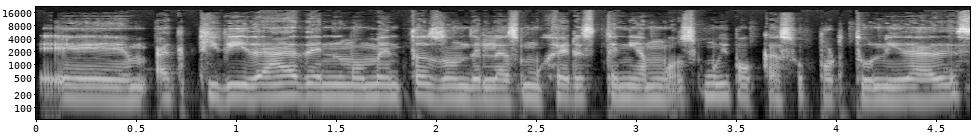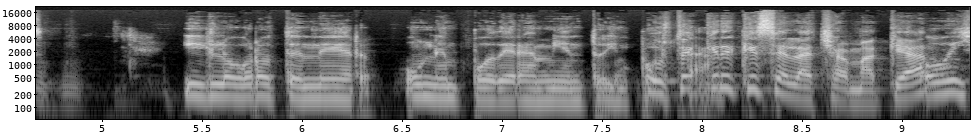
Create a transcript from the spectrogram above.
eh, actividad en momentos donde las mujeres teníamos muy pocas oportunidades y logró tener un empoderamiento importante. ¿Usted cree que se la chamaquearon? Hoy.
